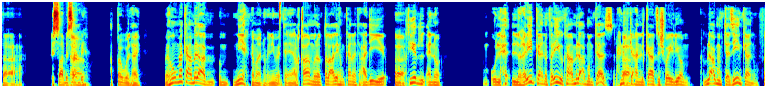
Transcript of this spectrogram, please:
فإصابة صعبة آه. حتطول هاي. هو ما كان بيلعب منيح كمان. يعني يعني أرقامه لو طلع عليهم كانت عادية. آه. كثير لأنه والغريب كان انه فريقه كان عم بيلعب ممتاز. رح نحكي آه. عن الكافز شوي اليوم. عم بيلعبوا ممتازين كانوا. ف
